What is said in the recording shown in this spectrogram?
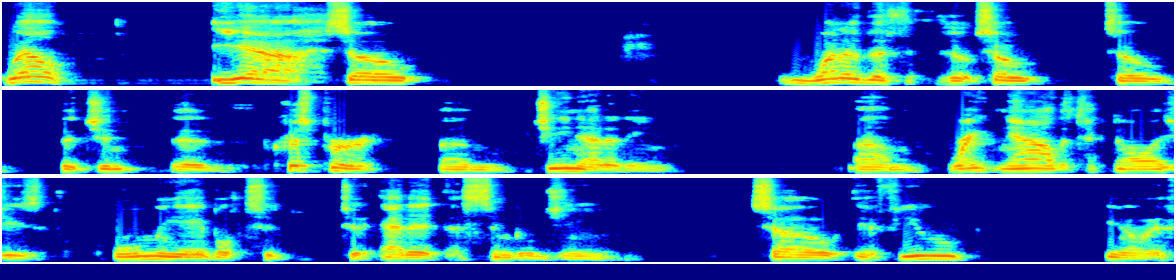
Well, yeah. So one of the th- so so the gen, the CRISPR um, gene editing um, right now the technology is only able to to edit a single gene. So if you you know if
